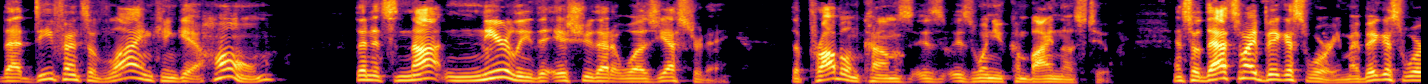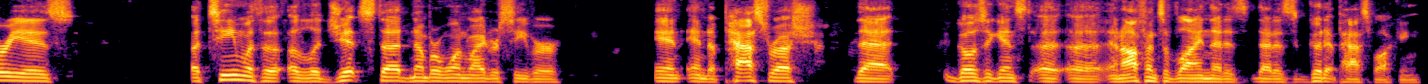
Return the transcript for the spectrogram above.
that defensive line can get home, then it's not nearly the issue that it was yesterday. The problem comes is is when you combine those two. And so that's my biggest worry. My biggest worry is a team with a, a legit stud number one wide receiver and and a pass rush that goes against a, a, an offensive line that is that is good at pass blocking.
